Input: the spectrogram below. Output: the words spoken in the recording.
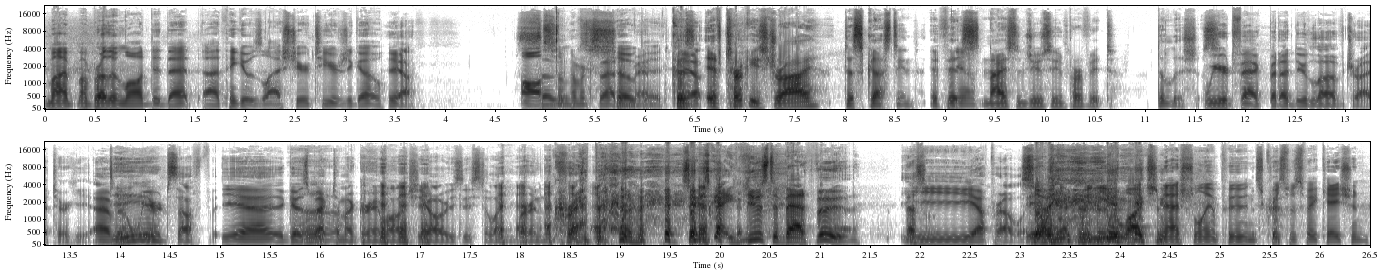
my my brother-in-law did that. I think it was last year, two years ago. Yeah, Awesome. I'm excited, So man. good. Because Yep. if turkey's dry, disgusting. If it's Yeah. nice and juicy and perfect, delicious. Weird fact, but I do love dry turkey. I have Do a you? weird soft. Yeah, it goes back to Ugh. my grandma. and She always used to like burn the crap. out. So you just got used to bad food. That's- yeah, probably. So Yeah, when, you, when you watch National Lampoon's Christmas Vacation,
